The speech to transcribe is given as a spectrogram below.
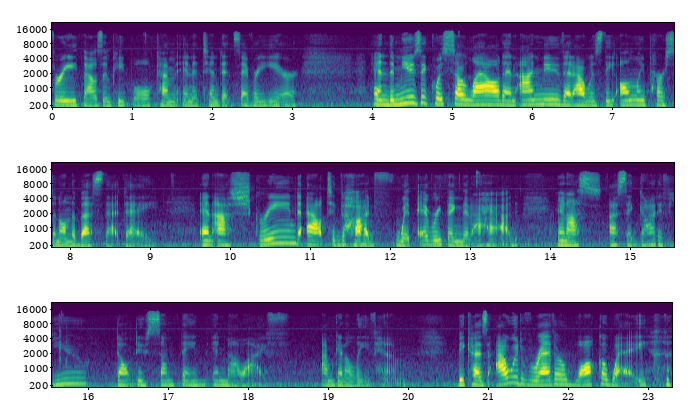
3,000 people come in attendance every year. And the music was so loud, and I knew that I was the only person on the bus that day. And I screamed out to God with everything that I had. And I, I said, God, if you don't do something in my life, I'm going to leave him because I would rather walk away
